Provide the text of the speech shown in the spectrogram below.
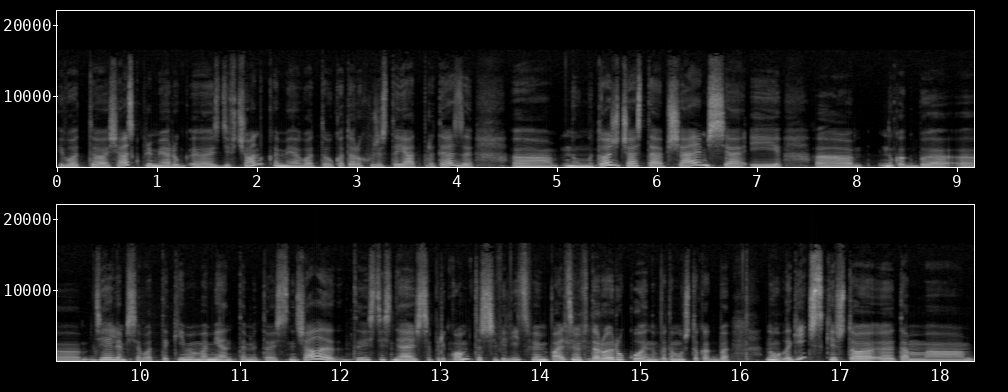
И вот сейчас, э, к примеру, э, с девчонками, вот у которых уже стоят протезы, э, ну, мы тоже часто общаемся и, ну, как бы делимся вот такими моментами. То есть сначала ты стесняешься при ком-то шевелить своими пальцами второй рукой, ну, потому что, как бы, ну, логически, что там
